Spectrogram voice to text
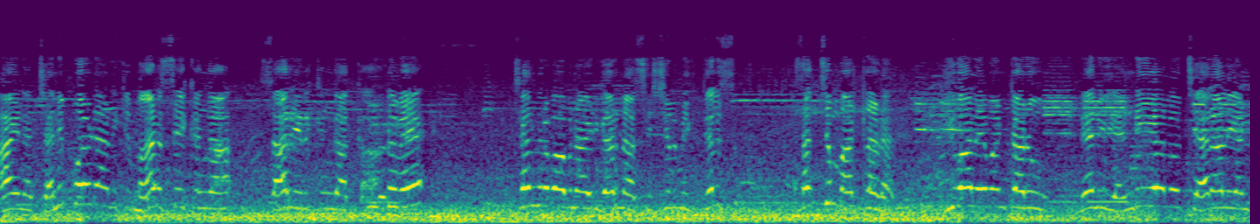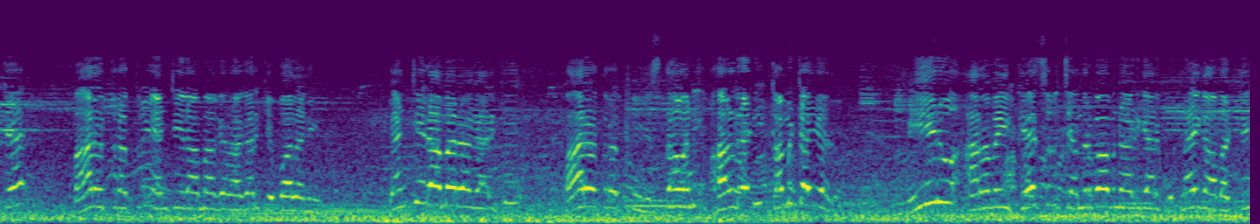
ఆయన చనిపోవడానికి మానసికంగా శారీరకంగా కారణమే చంద్రబాబు నాయుడు గారు. నా శిష్యులు మీకు తెలుసు సత్యం మాట్లాడాలి. ఇవాళ ఏమంటారు? నేను ఎన్డీఏలో చేరాలి అంటే భారతరత్న ఎన్టీ రామారావు గారికి ఇవ్వాలని ఎన్టీ రామారావు గారికి భారతరత్న ఇస్తామని ఆల్రెడీ కమిట్ అయ్యారు. మీరు అరవై కేసులు చంద్రబాబు నాయుడు గారికి ఉన్నాయి కాబట్టి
